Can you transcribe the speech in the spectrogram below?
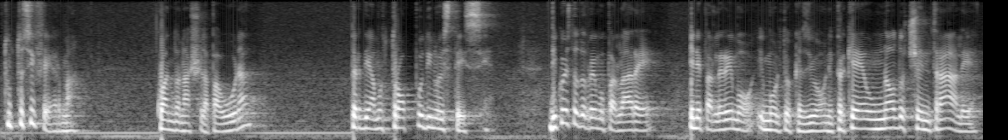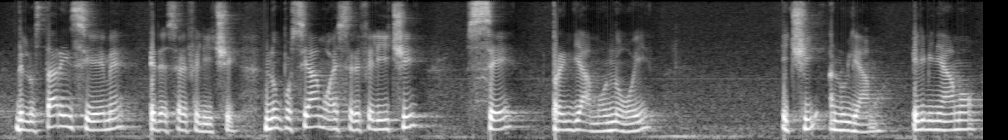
tutto si ferma. Quando nasce la paura, perdiamo troppo di noi stessi. Di questo dovremo parlare e ne parleremo in molte occasioni, perché è un nodo centrale dello stare insieme ed essere felici. Non possiamo essere felici se prendiamo noi e ci annulliamo, eliminiamo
